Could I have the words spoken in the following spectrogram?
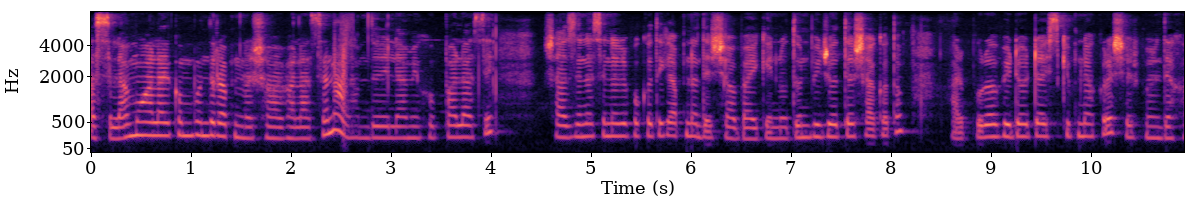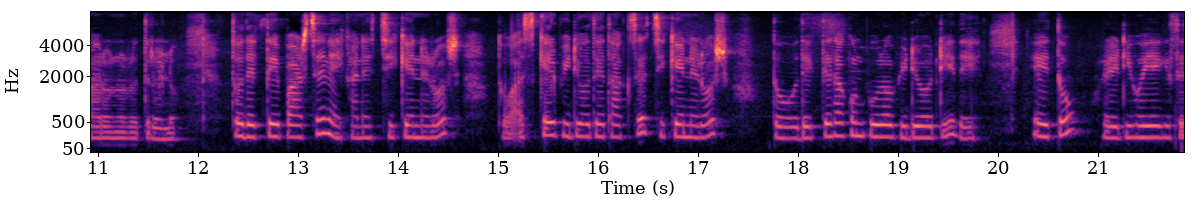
আসসালামু আলাইকুম বন্ধুরা, আপনারা সবাই ভালো আছেন? আলহামদুলিল্লাহ, আমি খুব ভালো আছি। সাজিনা চ্যানেলের পক্ষ থেকে আপনাদের সবাইকে নতুন ভিডিওতে স্বাগতম। আর পুরো ভিডিওটা স্কিপ না করে শেষ পর্যন্ত দেখার অনুরোধ রইল। তো দেখতেই পারছেন, এখানে চিকেন রোস তো আজকের ভিডিওতে থাকছে চিকেন রোস তো দেখতে থাকুন পুরো ভিডিওটি। এই তো রেডি হয়ে গেছে,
